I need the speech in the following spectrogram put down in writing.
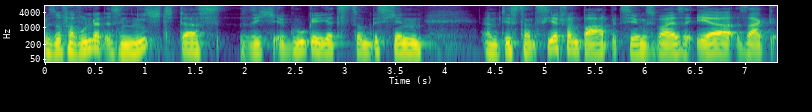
so verwundert es nicht, dass sich Google jetzt so ein bisschen ähm, distanziert von Bart, beziehungsweise er sagt,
